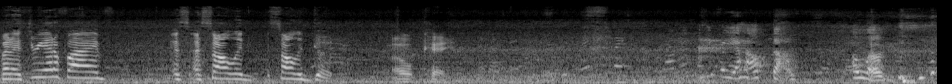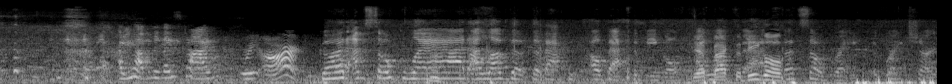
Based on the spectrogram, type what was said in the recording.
But a three out of five is a solid, solid good. Okay. Thank you for your help, though. Hello. Are you having a nice time? We are. Good. I'm so glad. I love the, the back. Oh, back the beagle. Yeah, I back the that. beagle. That's so great. A great shark.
